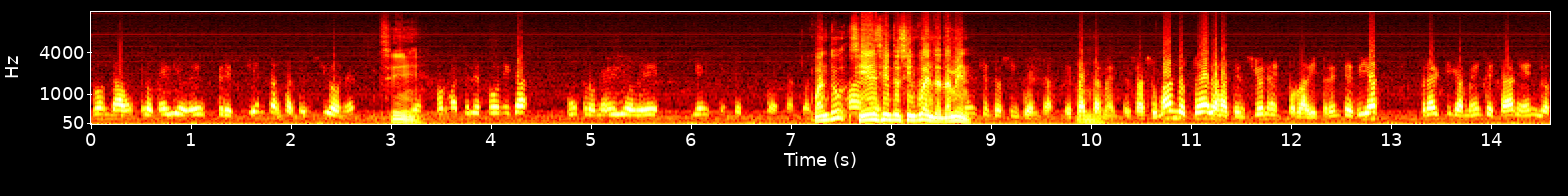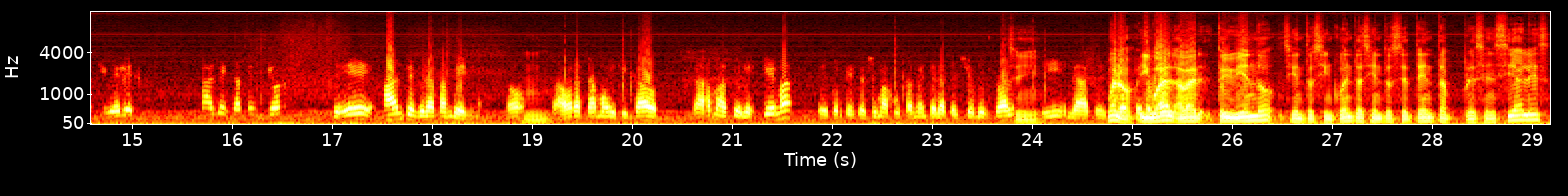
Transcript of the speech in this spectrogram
ronda un promedio de 300 atenciones. Sí. Y en forma telefónica, un promedio de 100, 150. ¿Cuánto? 100, 150 también. 100, 150, exactamente. O sea, sumando todas las atenciones por las diferentes vías, prácticamente están en los niveles de atención de antes de la pandemia. ¿no? Mm. Ahora se ha modificado nada más el esquema, eh, porque se suma justamente la atención virtual y la atención Bueno, igual, a ver, estoy viendo 150, 170 presenciales,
